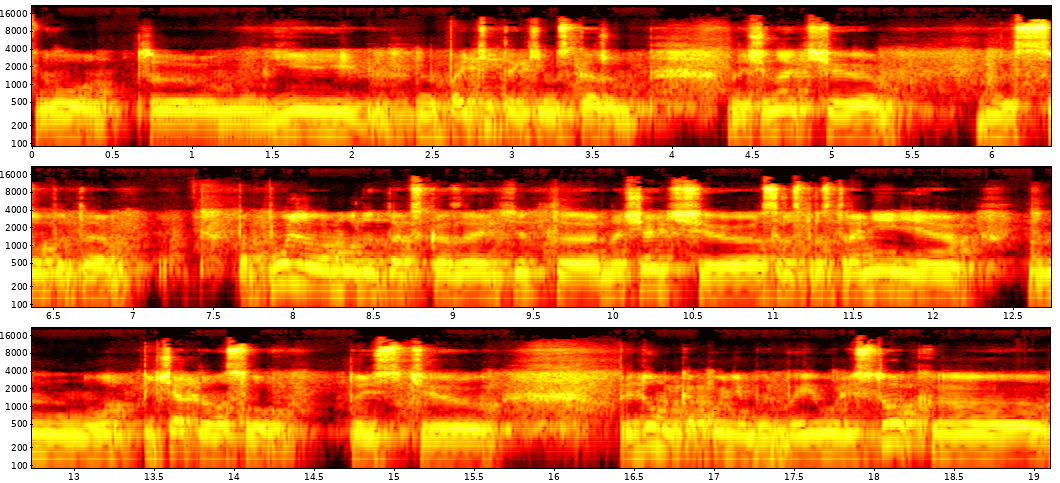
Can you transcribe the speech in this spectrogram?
Вот. И пойти таким, скажем, начинать с опыта подпольного, можно так сказать, это начать э, с распространения вот, печатного слова. То есть э, придумать какой-нибудь боевой листок, э,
